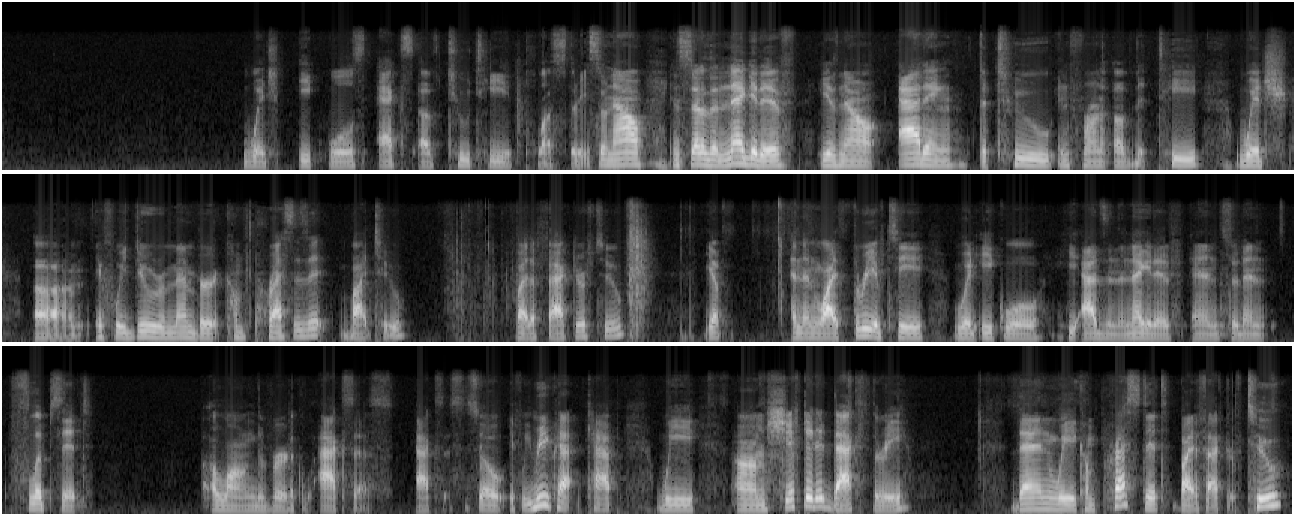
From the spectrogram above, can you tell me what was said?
which equals x of 2t plus 3. So now, instead of the negative, he is now adding the 2 in front of the t, which, um, if we do remember, compresses it by 2, by the factor of 2. Yep. And then y3 of t would equal, he adds in the negative, and so then flips it along the vertical axis. axis. So if we recap, we um, shifted it back 3, then we compressed it by a factor of 2,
